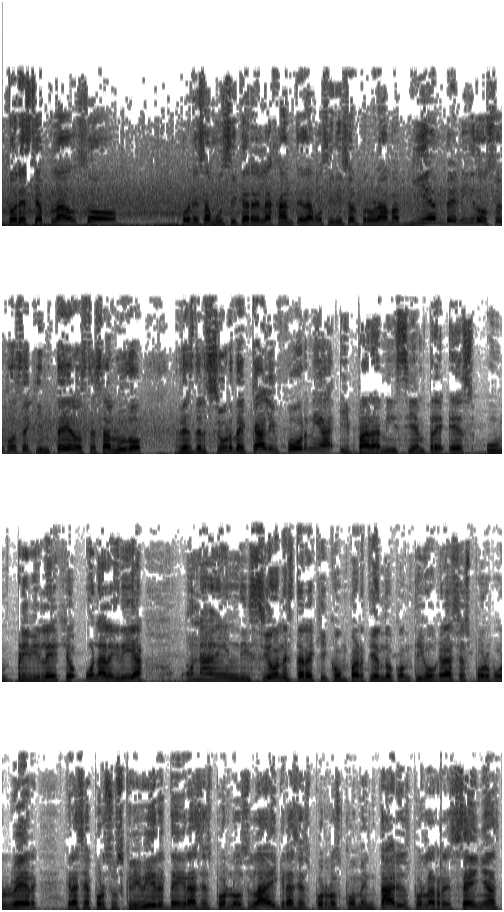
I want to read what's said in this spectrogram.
con este aplauso, con esa música relajante, damos inicio al programa. Bienvenido, soy José Quinteros, te saludo desde el sur de California y para mí siempre es un privilegio, una alegría, una bendición estar aquí compartiendo contigo. Gracias por volver, gracias por suscribirte, gracias por los likes, gracias por los comentarios, por las reseñas,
